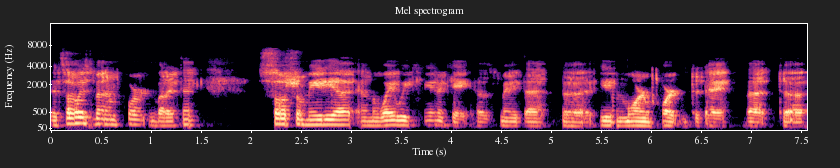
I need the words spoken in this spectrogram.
it's always been important, but I think social media and the way we communicate has made that uh, even more important today, that, uh,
